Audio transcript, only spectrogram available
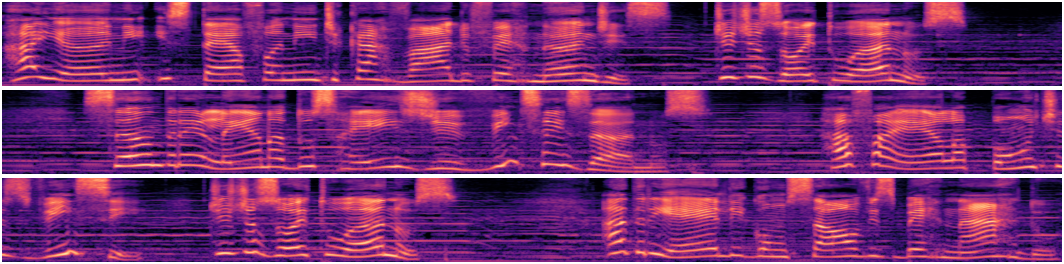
Rayane Stephanie de Carvalho Fernandes, de 18 anos. Sandra Helena dos Reis, de 26 anos. Rafaela Pontes Vince, de 18 anos. Adriele Gonçalves Bernardo,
